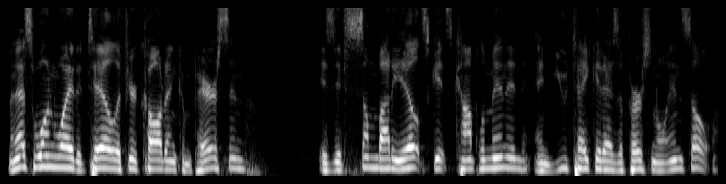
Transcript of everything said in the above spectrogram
And that's one way to tell if you're caught in comparison is if somebody else gets complimented and you take it as a personal insult.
